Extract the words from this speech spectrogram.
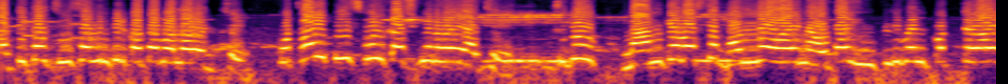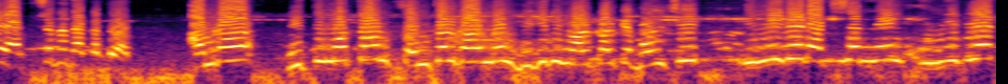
আর্টিকেল থ্রি সেভেন্টির কথা বলা হচ্ছে। কোথায় পিসফুল কাশ্মীর হয়ে আছে? শুধু নামকে বাস্তে বললে হয় না, ওটা ইমপ্লিমেন্ট করতে হয় অ্যাকশনে দেখাতে হয়। আমরা রীতিমতন সেন্ট্রাল গভর্নমেন্ট বিজেপি সরকারকে বলছি ইমিডিয়েট অ্যাকশন নিন ইমিডিয়েট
